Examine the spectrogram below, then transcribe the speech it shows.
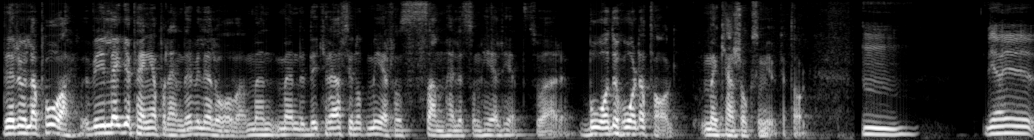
det rullar på. Vi lägger pengar på den, det vill jag lova. Men, men det krävs ju något mer från samhället som helhet. Så är det. Både hårda tag, men kanske också mjuka tag. Mm. Vi har ju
